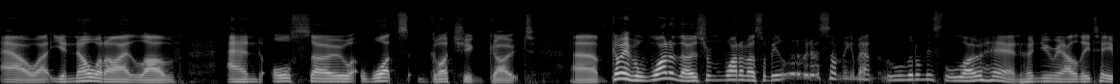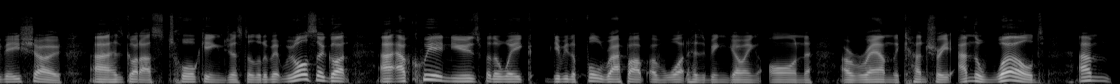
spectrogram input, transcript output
our uh, You Know What I Love and also What's Got Your Goat. Uh, coming from one of those from one of us will be a little bit of something about Little Miss Lohan. Her new reality TV show uh, has got us talking just a little bit. We've also got uh, our queer news for the week, give you the full wrap up of what has been going on around the country and the world. Um,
